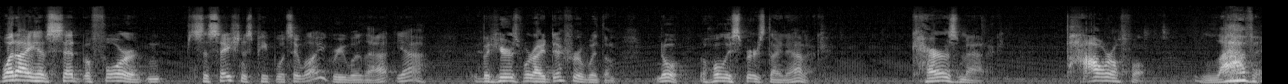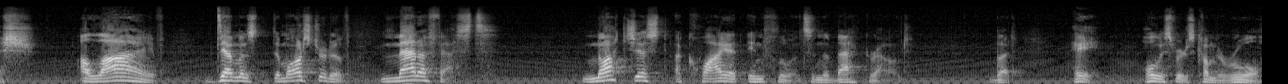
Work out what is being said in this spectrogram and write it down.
what I have said before cessationist people would say, well, I agree with that, yeah. But here's where I differ with them. No, the Holy Spirit is dynamic, charismatic, powerful, lavish, alive, demonst- demonstrative, manifest. Not just a quiet influence in the background, but hey, Holy Spirit has come to rule.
